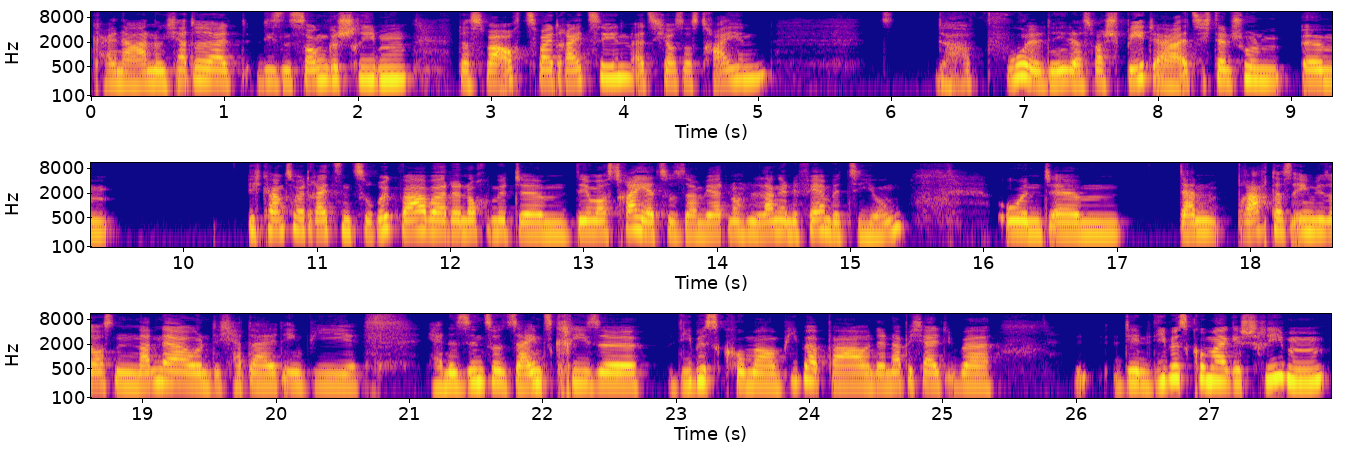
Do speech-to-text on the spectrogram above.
keine Ahnung. Ich hatte halt diesen Song geschrieben. Das war auch 2013, als ich aus Australien obwohl, nee, das war später, als ich dann schon ähm, ich kam 2013 zurück, war aber dann noch mit ähm, dem Australier zusammen. Wir hatten noch eine lange eine Fernbeziehung. Und ähm, dann brach das irgendwie so auseinander und ich hatte halt irgendwie ja eine Sinns- und Seinskrise, Liebeskummer und Bibapa. Und dann habe ich halt über den Liebeskummer geschrieben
